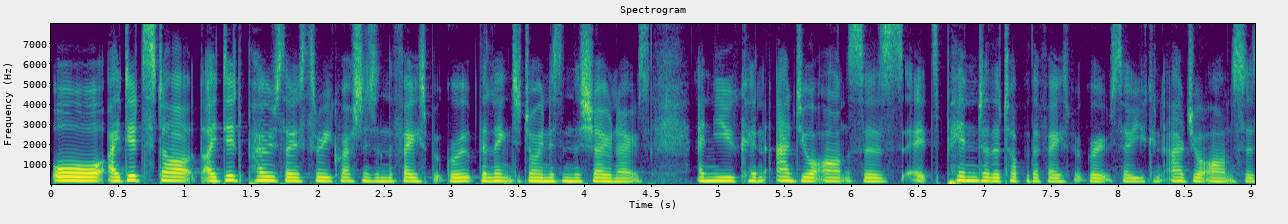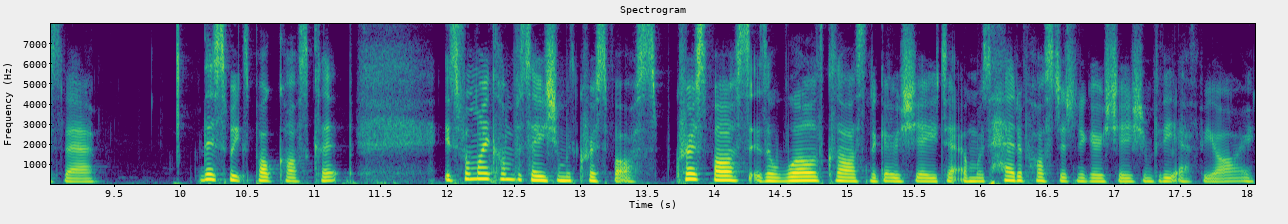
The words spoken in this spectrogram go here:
Or I did start, I did pose those three questions in the Facebook group. The link to join is in the show notes. And you can add your answers. It's pinned to the top of the Facebook group, so you can add your answers there. This week's podcast clip is from my conversation with Chris Voss. Chris Voss is a world class negotiator and was head of hostage negotiation for the FBI.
